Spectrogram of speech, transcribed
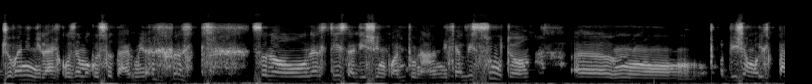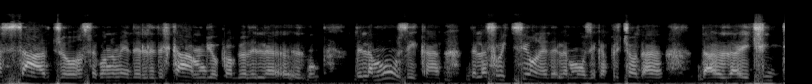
giovanile, ecco, usiamo questo termine, sono un artista di 51 anni che ha vissuto ehm, diciamo, il passaggio, secondo me, del, del cambio proprio del, della musica, della fruizione della musica, perciò da, da, dai CD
